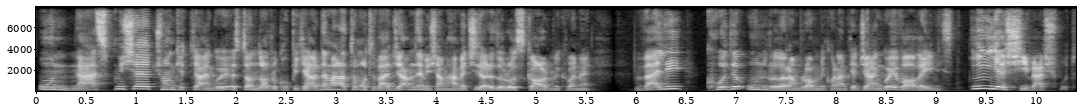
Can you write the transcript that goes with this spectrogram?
اون نصب میشه. چون که Django ی استاندارد رو کپی کرده من حتی متوجهم نمیشم. همه چی داره درست کار می‌کنه. ولی کد اون رو دارم run می‌کنم که Django ی واقعی نیست. این یه شیوش بود.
